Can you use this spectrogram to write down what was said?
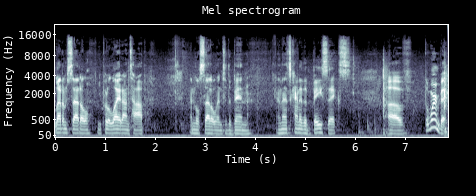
let them settle, you put a light on top, and they'll settle into the bin. And that's kind of the basics of the worm bin.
